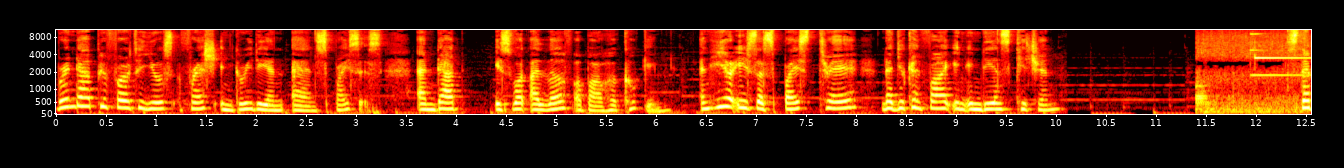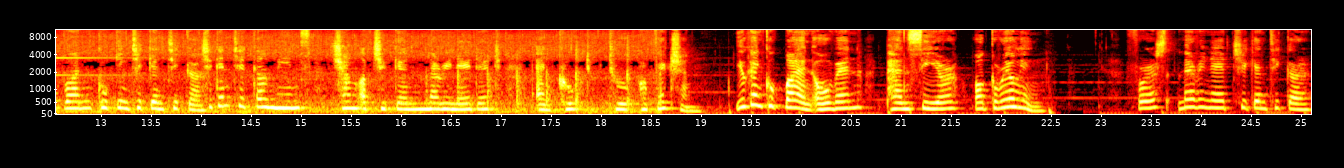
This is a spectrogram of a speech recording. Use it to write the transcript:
Brenda prefers to use fresh ingredients and spices, and that is what I love about her cooking. And here is a spice tray that you can find in Indian's kitchen. Step 1 Cooking chicken tikka. Chicken tikka means chunk of chicken marinated and cooked to perfection. You can cook by an oven, pan sear, or grilling. First, marinate chicken tikka.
